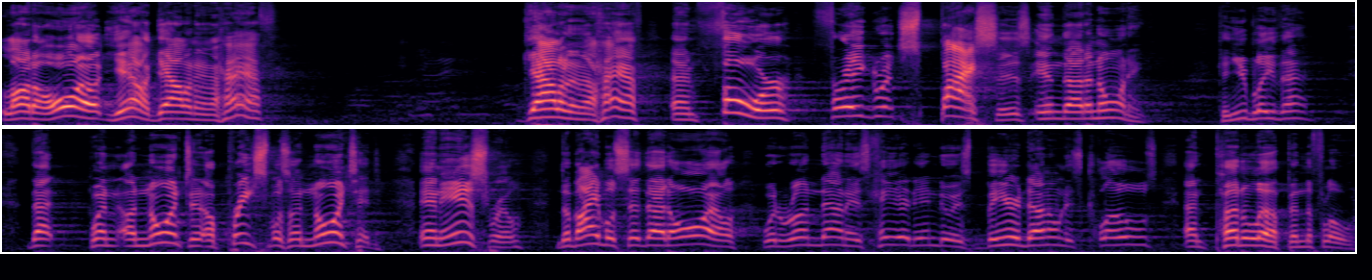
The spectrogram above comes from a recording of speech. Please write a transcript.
a lot of oil, yeah, a gallon and a half gallon and a half, and four fragrant spices in that anointing. Can you believe that? That when anointed, a priest was anointed in Israel, the Bible said that oil would run down his head into his beard, down on his clothes, and puddle up in the floor.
